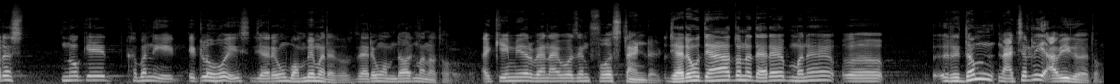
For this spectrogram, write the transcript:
વર્ષનો કે ખબર નહીં, એટલો હોઈશ, જ્યારે હું બોમ્બેમાં રહેતો ત્યારે હું અમદાવાદમાં નહોતો. I came here when I was in first standard જ્યારે હું ત્યાં હતો ને, ત્યારે મને રિધમ નેચરલી આવી ગયો હતો.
